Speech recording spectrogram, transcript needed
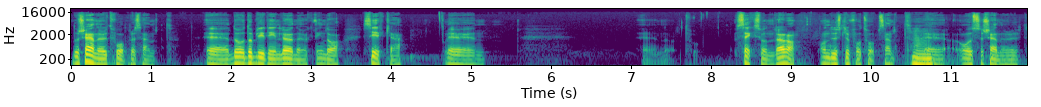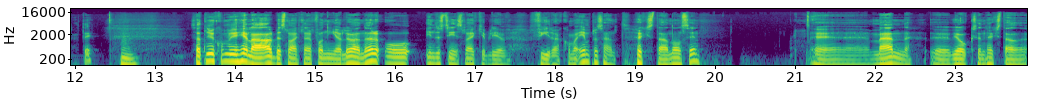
Då tjänar du 2% eh, då, då blir din löneökning då cirka eh, 600 då. Om du skulle få 2% Mm. eh, och så tjänar du 30 Mm. så att nu kommer ju hela arbetsmarknaden få nya löner och industrins märke blev 4,1% högsta någonsin. Eh, men eh, vi har också den högsta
